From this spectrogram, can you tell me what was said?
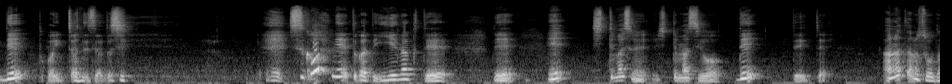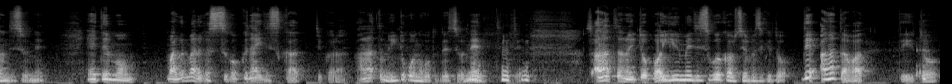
でとか言っちゃうんですよ私。すごいねとかって言えなくて。でえ知ってますよね知ってますよ。でって言ってあなたの相談ですよね。えでもまるがすごくないですか？って言うからあなたのいとこのことですよね。って言って。あなたのいとこは有名ですごいかもしれませんけどであなたは？って言うと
